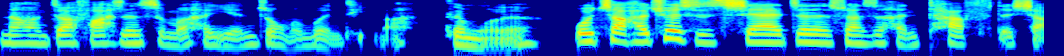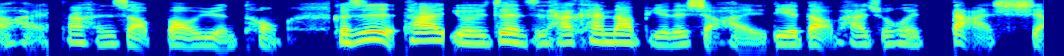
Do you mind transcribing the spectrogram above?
然后你知道发生什么很严重的问题吗？怎么了？我小孩确实现在真的算是很 tough 的小孩，他很少抱怨痛。可是他有一阵子，他看到别的小孩跌倒，他就会大笑。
